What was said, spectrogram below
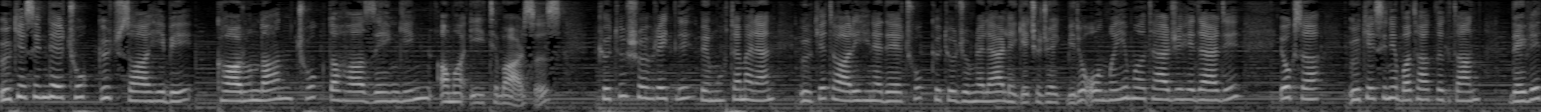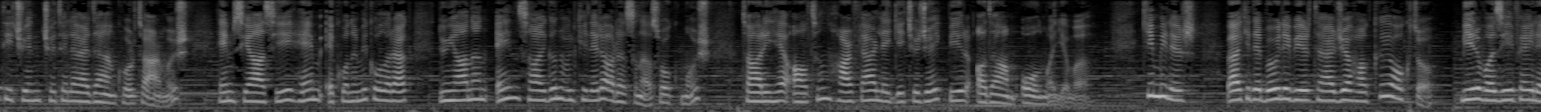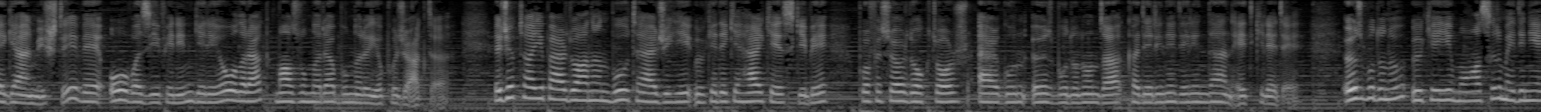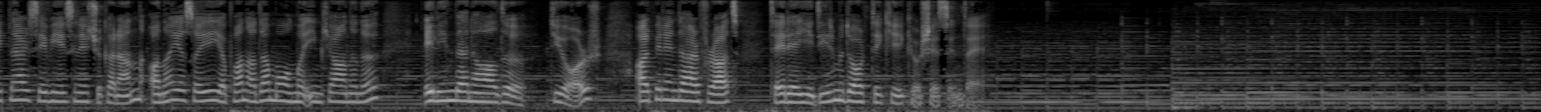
Ülkesinde çok güç sahibi, Karun'dan çok daha zengin ama itibarsız, kötü şöhretli ve muhtemelen ülke tarihine de çok kötü cümlelerle geçecek biri olmayı mı tercih ederdi yoksa ülkesini bataklıktan, devlet için çetelerden kurtarmış, hem siyasi hem ekonomik olarak dünyanın en saygın ülkeleri arasına sokmuş, tarihe altın harflerle geçecek bir adam olmayı mı? Kim bilir, belki de böyle bir tercih hakkı yoktu. bir vazifeyle gelmişti ve o vazifenin gereği olarak mazlumlara bunları yapacaktı. Recep Tayyip Erdoğan'ın bu tercihi ülkedeki herkes gibi Profesör Doktor Ergun Özbudu'nun da kaderini derinden etkiledi. Özbudu'nu ülkeyi muasır medeniyetler seviyesine çıkaran anayasayı yapan adam olma imkanını elinden aldı, diyor Alper Ender Fırat, TR724'teki köşesinde.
